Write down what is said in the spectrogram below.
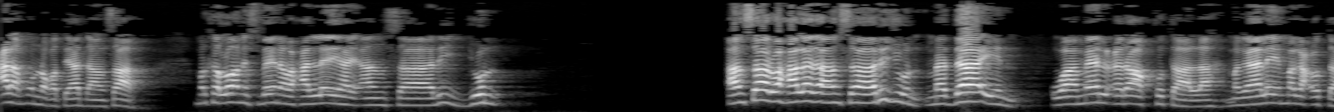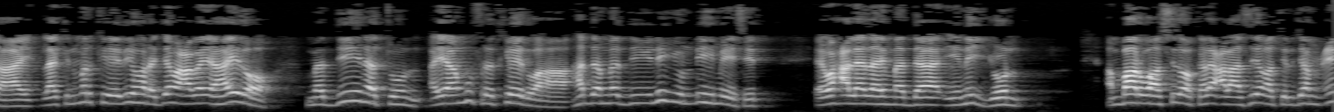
calam u noqotay hadda ansaar. Marka loo nisbayna waxaa leeyahay ansaariyun ansaar waxaa leedahay ansaarijun madaa-in. Waa meel ciraaq ku taalla magaalay magac u tahay laakiin markeedii hore jamac bay ahaydoo madiinatun ayaa mufradkeedu ahaa. Hadda madiiniyun dhihi maysid ee waxaa leedahay madaa-iniyun ambaar waa sidoo kale calaa siiqati ljamci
